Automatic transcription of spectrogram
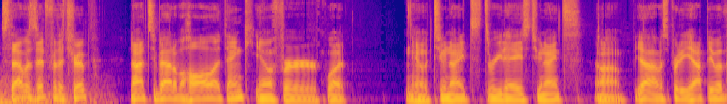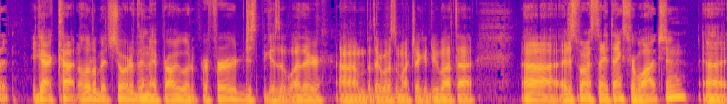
So that was it for the trip. Not too bad of a haul, I think. You know, for what you know, two nights, three days, two nights. Uh, yeah, I was pretty happy with it. It got cut a little bit shorter than I probably would have preferred just because of weather, um, but there wasn't much I could do about that. Uh, I just want to say thanks for watching uh,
